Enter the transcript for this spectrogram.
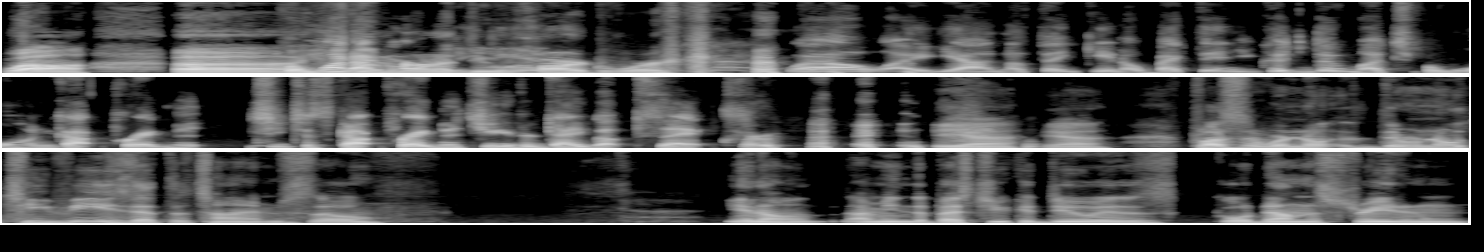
Well, uh, From what he I've didn't want heard, to he do did. hard work. well, uh, yeah, and I think you know back then you couldn't do much if a woman got pregnant. She just got pregnant. You either gave up sex or. yeah, yeah. Plus, there were no there were no TVs at the time, so you know, I mean, the best you could do is go down the street and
